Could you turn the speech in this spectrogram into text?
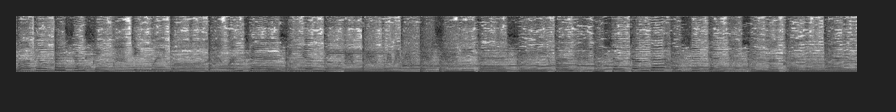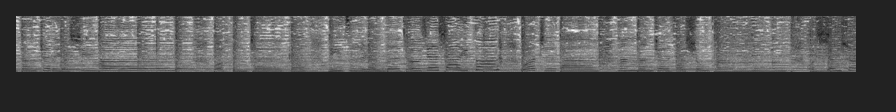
我都会相信，因为我完全信任你。细腻的喜欢，你手掌的厚实感，什么困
